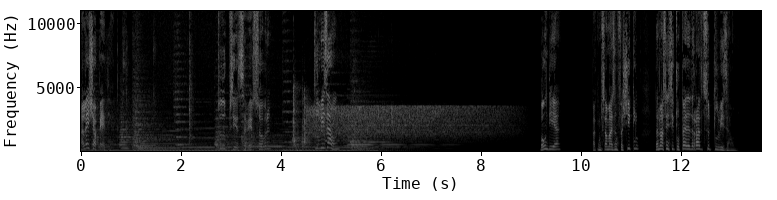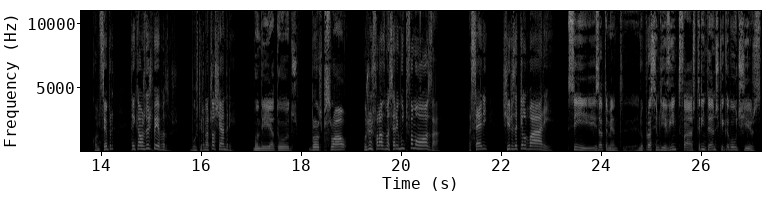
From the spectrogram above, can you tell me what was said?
Aleixopédia. Tudo o que precisa saber sobre televisão. Bom dia. Vai começar mais um fascículo da nossa enciclopédia de rádio sobre televisão. Como sempre, tem cá os dois bêbados, Busto e Renato Alexandre. Bom dia a todos. Boas, pessoal. Hoje vamos falar de uma série muito famosa. A série Cheers aquele bar. Sim, exatamente. No próximo dia 20 faz 30 anos que acabou o Cheers.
